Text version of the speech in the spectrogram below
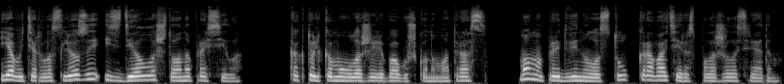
Я вытерла слезы и сделала, что она просила. Как только мы уложили бабушку на матрас, мама придвинула стул к кровати и расположилась рядом.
